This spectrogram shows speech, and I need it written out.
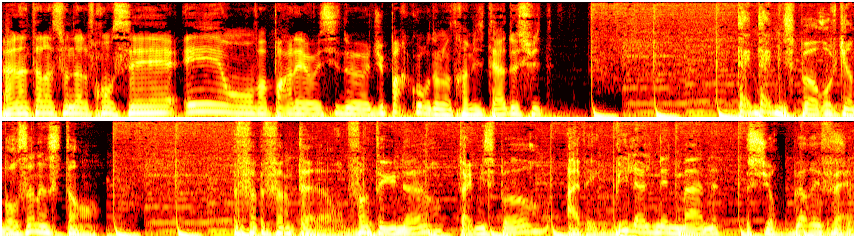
à l'international français et on va parler aussi du parcours de notre invité. À de suite. Time Sport revient dans un instant. 20h, 21h, Time Sport avec Bilal Nenman sur Beurre FM.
